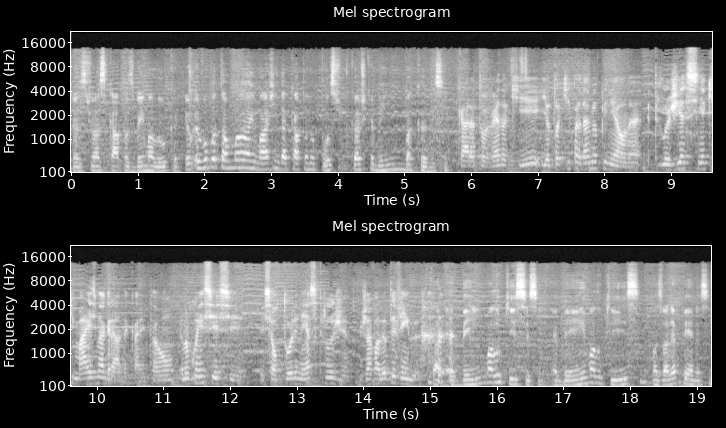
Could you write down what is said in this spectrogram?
Tinha, tinha umas capas bem malucas. Eu, eu vou botar uma imagem da capa no post porque eu acho que é bem bacana, assim. Cara, eu tô vendo aqui e eu tô aqui para dar minha opinião, né? A trilogia assim é que mais me agrada, cara. Então, eu não conhecia esse, esse autor e nem essa trilogia. Já valeu ter vindo. Cara, é bem maluquice, assim. É bem maluquice, mas vale a pena, assim.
